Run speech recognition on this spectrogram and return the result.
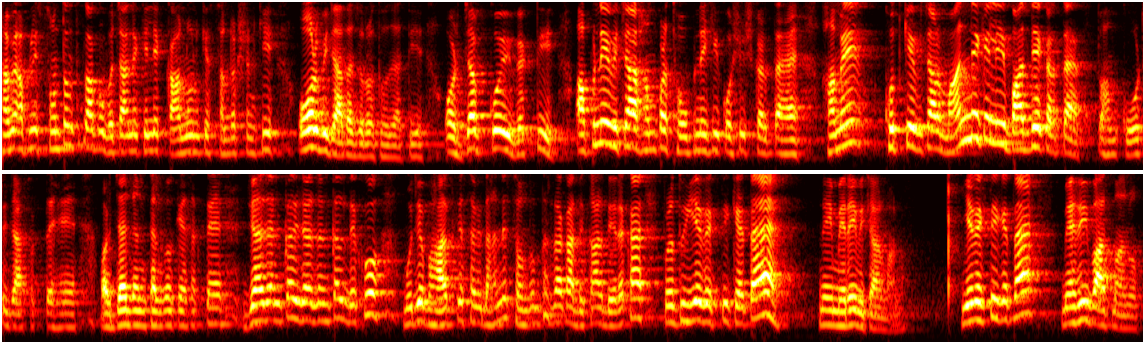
हमें अपनी स्वतंत्रता को बचाने के लिए कानून के संरक्षण की और भी ज़्यादा ज़रूरत हो जाती है। और जब कोई व्यक्ति अपने विचार हम पर थोपने की कोशिश करता है, हमें खुद के विचार मानने के लिए बाध्य करता है तो हम कोर्ट जा सकते हैं और जज अंकल को कह सकते हैं, जज अंकल जज अंकल, देखो, मुझे भारत के संविधान ने स्वतंत्रता का अधिकार दे रखा है, परंतु ये व्यक्ति कहता है, नहीं, मेरे विचार मानो। ये व्यक्ति कहता है मेरी बात मानो।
